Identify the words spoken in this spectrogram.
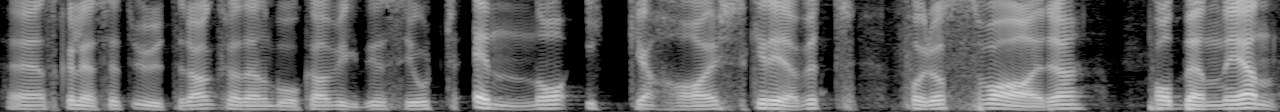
Eh, jeg skal lese et utdrag fra den boka Vigdis Hjort ennå ikke har skrevet, for å svare på den igjen.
